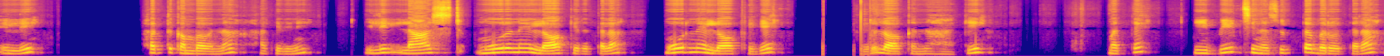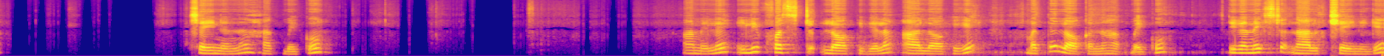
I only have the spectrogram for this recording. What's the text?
ಇಲ್ಲಿ ಹತ್ತು ಕಂಬವನ್ನು ಹಾಕಿದ್ದೀನಿ. ಇಲ್ಲಿ ಲಾಸ್ಟ್ ಮೂರನೇ ಲಾಕ್ ಇರುತ್ತಲ್ಲ, ಮೂರನೇ ಲಾಕಿಗೆ ಲಾಕನ್ನು ಹಾಕಿ, ಮತ್ತೆ ಈ ಬೀಡ್ಸಿನ ಸುತ್ತ ಬರೋ ಥರ ಚೈನನ್ನು ಹಾಕಬೇಕು. ಆಮೇಲೆ ಇಲ್ಲಿ ಫಸ್ಟ್ ಲಾಕ್ ಇದೆಯಲ್ಲ, ಆ ಲಾಕಿಗೆ ಮತ್ತೆ ಲಾಕನ್ನು ಹಾಕಬೇಕು. ಈಗ ನೆಕ್ಸ್ಟ್ ನಾಲ್ಕು ಚೈನಿಗೆ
